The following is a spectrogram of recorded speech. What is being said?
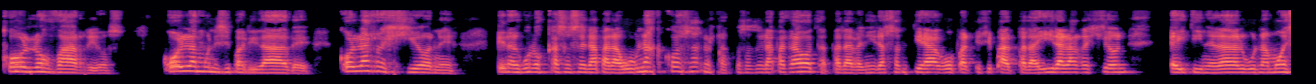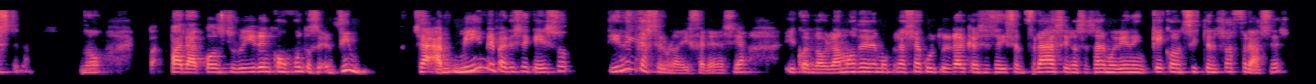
con mm. los barrios con las municipalidades, con las regiones. En algunos casos será para unas cosas, en otras cosas será para otras, para venir a Santiago, participar, para ir a la región e itinerar alguna muestra, ¿no? para construir en conjunto, en fin. O sea, a mí me parece que eso tiene que hacer una diferencia. Y cuando hablamos de democracia cultural, que a veces se dicen frases y no se sabe muy bien en qué consisten esas frases,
